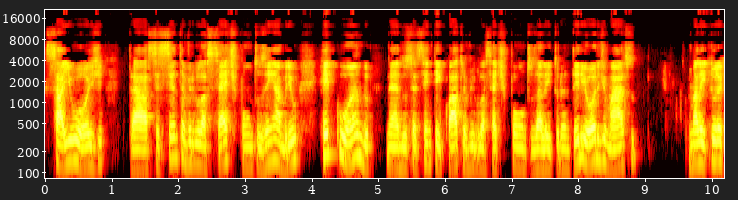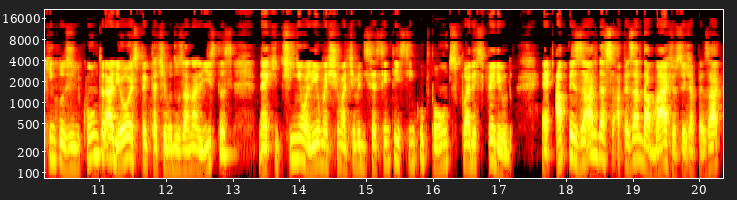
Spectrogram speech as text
saiu hoje para 60,7 pontos em abril, recuando né, dos 64,7 pontos da leitura anterior de março uma leitura que inclusive contrariou a expectativa dos analistas, né, que tinham ali uma estimativa de 65 pontos para esse período. É, apesar, dessa, apesar da baixa, ou seja, apesar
